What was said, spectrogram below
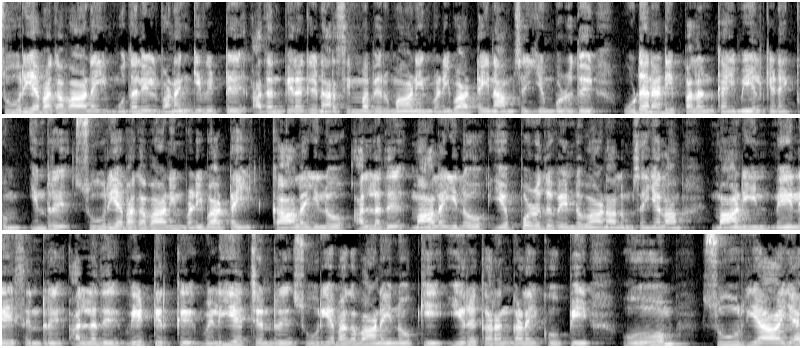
சூரிய பகவானை முதலில் வணங்கிவிட்டு அதன் பிறகு நரசிம்ம பெருமானின் வழிபாட்டை நாம் செய்யும் பொழுது உடனடி பலன் கைமேல் கிடைக்கும். இன்று சூரிய பகவானின் வழிபாட்டை காலையிலோ அல்லது மாலையிலோ எப்பொழுது வேண்டுமானாலும் செய்யலாம். மாடியின் மேலே சென்று அல்லது வீட்டிற்கு வெளியே சென்று சூரிய பகவானை நோக்கி இரு கரங்களை கூப்பி ஓம் சூர்யாய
